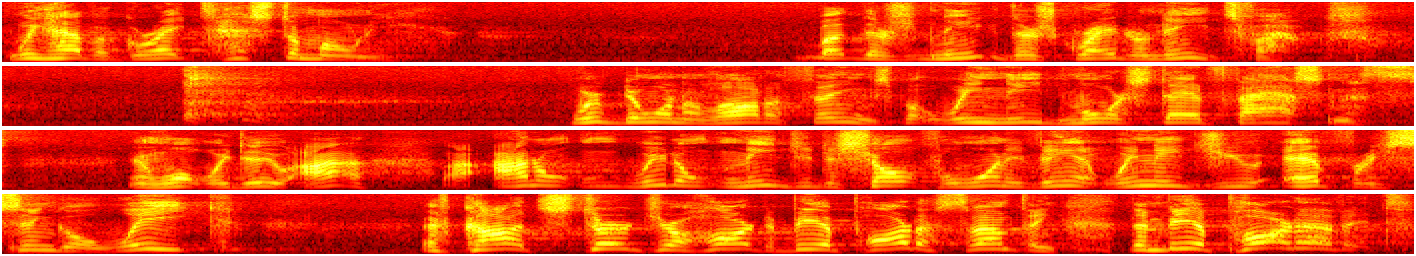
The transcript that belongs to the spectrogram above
We have a great testimony, but there's, need, there's greater needs, folks. We're doing a lot of things, but we need more steadfastness in what we do. I, I don't, we don't need you to show up for one event. We need you every single week. If God stirred your heart to be a part of something, then be a part of it.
